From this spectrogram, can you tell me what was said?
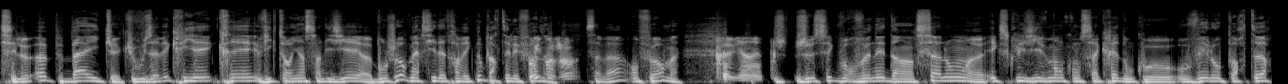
C'est le Up Bike que vous avez créé, créé Victorien Saint-Dizier. Euh, bonjour, merci d'être avec nous par téléphone. Oui, bonjour. Ça va, en forme? Très bien. Je sais que vous revenez d'un salon euh, exclusivement consacré donc au, vélo porteur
